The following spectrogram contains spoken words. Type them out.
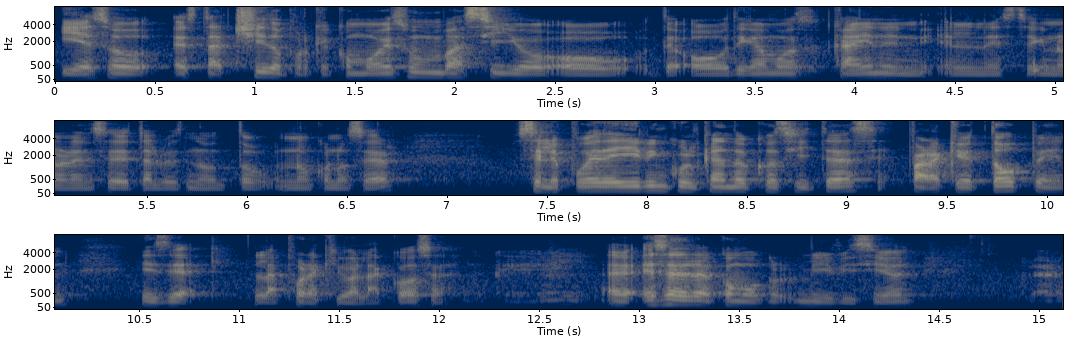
Y eso está chido porque como es un vacío o, de- o digamos caen en, en esta ignorancia de tal vez no, to- no conocer, se le puede ir inculcando cositas para que topen y dice, la, por aquí va la cosa. Ok, Eh, esa era como mi visión. claro.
